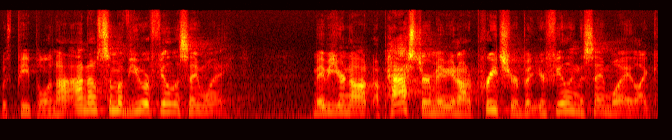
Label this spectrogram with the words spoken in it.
with people. And I, I, know some of you are feeling the same way. Maybe you're not a pastor, maybe you're not a preacher, but you're feeling the same way. Like,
